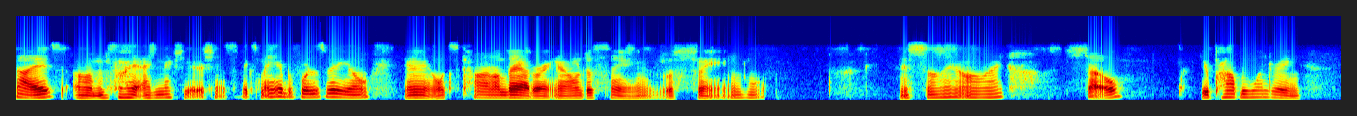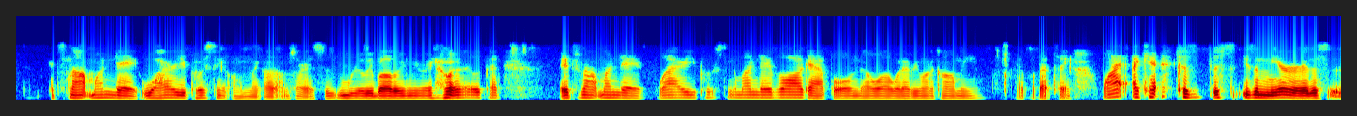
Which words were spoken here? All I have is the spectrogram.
guys, um, sorry, I didn't actually get a chance to fix my hair before this video, and it looks kinda bad right now, just saying, just saying. Saying, alright. So, you're probably wondering, it's not Monday, why are you posting- oh my god, I'm sorry, this is really bothering me right now I look at It's not Monday, why are you posting a Monday vlog, Apple, Noah, whatever you want to call me. I love that thing. Why? I can't, because this is a mirror, this is,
